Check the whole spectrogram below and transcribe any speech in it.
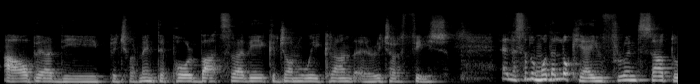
a opera di principalmente Paul Václavic, John Wickland e Richard Fish, è stato un modello che ha influenzato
